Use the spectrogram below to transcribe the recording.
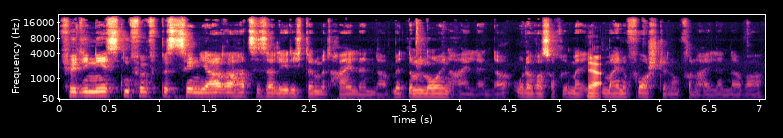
Für die nächsten fünf bis zehn Jahre hat es erledigt dann mit Highlander, mit einem neuen Highlander oder was auch immer ja. meine Vorstellung von Highlander war.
